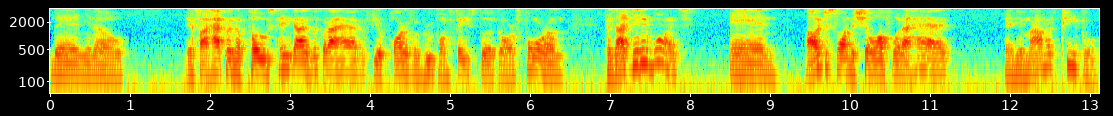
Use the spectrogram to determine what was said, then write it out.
then you know, if I happen to post, hey guys, look what I have. If you're part of a group on Facebook or a forum, because I did it once, and I just wanted to show off what I had, and the amount of people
